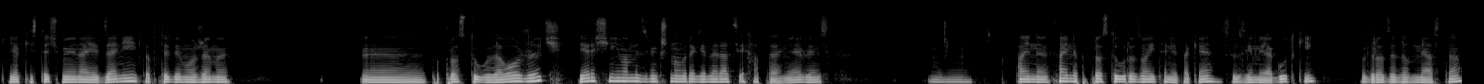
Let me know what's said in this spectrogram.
Czyli jak jesteśmy najedzeni, to wtedy możemy yy, po prostu założyć pierścień i mamy zwiększoną regenerację HP, nie? Więc mm, fajne, fajne po prostu urozmaicenie takie. Zjemy jagódki w drodze do miasta.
